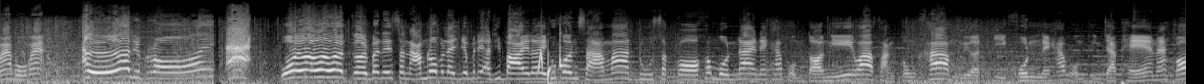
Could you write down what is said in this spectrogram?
มาโผล่มา เออเรียบร้อย โว้ยโว้ยโว้ยเกิดมาในสนามรบอะไรยังไม่ได้อธิบายเลย ทุกคนสามารถดูสกอร์ข้างบนได้นะครับผมตอนนี้ว่าฝั่งตรงข้ามเหลือกี่คนนะครับผมถึงจะแพ้นะ ก็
